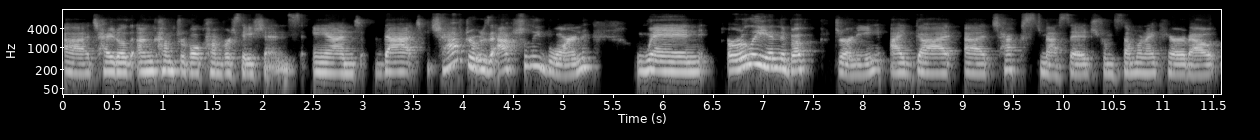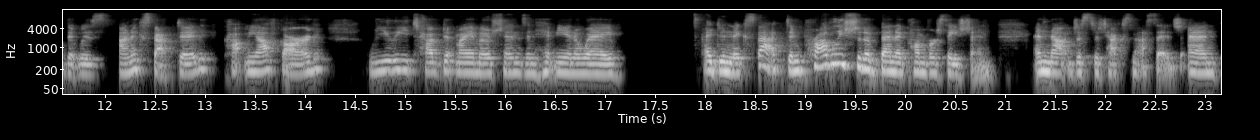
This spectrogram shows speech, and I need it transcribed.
uh, titled Uncomfortable Conversations. And that chapter was actually born when early in the book journey, I got a text message from someone I care about that was unexpected, caught me off guard, really tugged at my emotions and hit me in a way I didn't expect, and probably should have been a conversation and not just a text message. And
